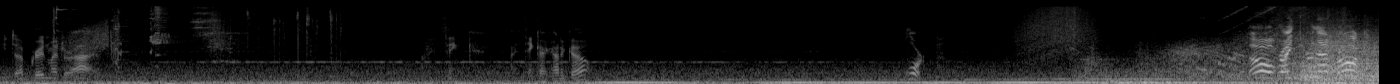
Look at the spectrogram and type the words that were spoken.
Need to upgrade my drive. I think. I think I gotta go. Lorp. Oh, right through that rock!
